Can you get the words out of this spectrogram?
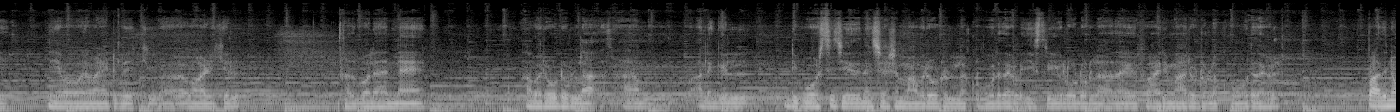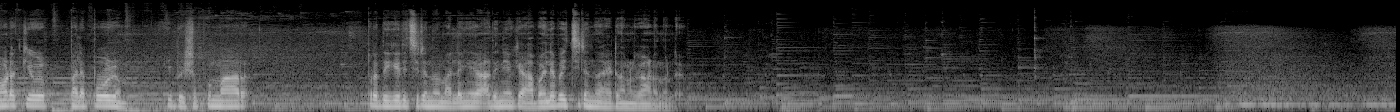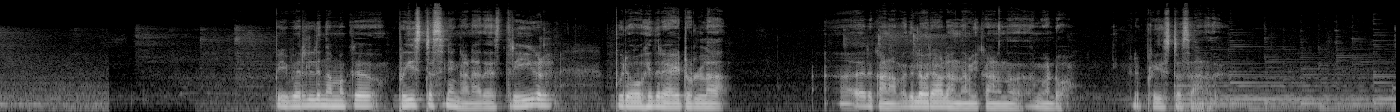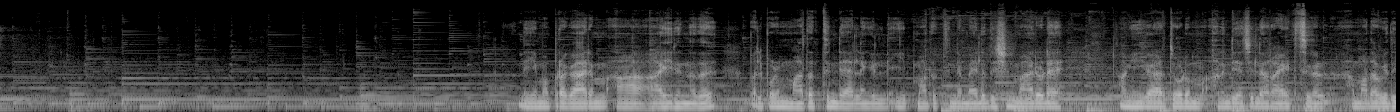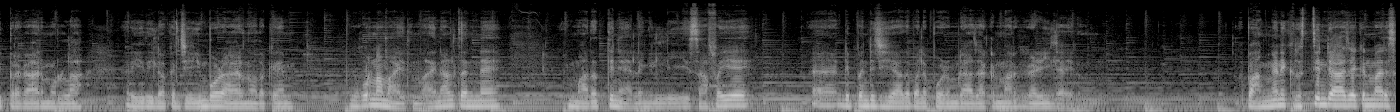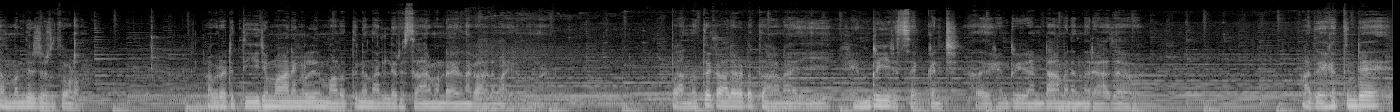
നിയമപരമായിട്ട് വയ്ക്കുക വാഴിക്കൽ. അതുപോലെ തന്നെ അവരോടുള്ള അല്ലെങ്കിൽ ഡിവോഴ്സ് ചെയ്തതിന് ശേഷം അവരോടുള്ള ക്രൂരതകൾ ഈ സ്ത്രീകളോടുള്ള അതായത് ഭാര്യമാരോടുള്ള ക്രൂരതകൾ. അപ്പോൾ അതിനോടൊക്കെ പലപ്പോഴും ഈ ബിഷപ്പുമാർ പ്രതികരിച്ചിരുന്നതും അല്ലെങ്കിൽ അതിനെയൊക്കെ അപലപിച്ചിരുന്നതായിട്ട് നമ്മൾ കാണുന്നുണ്ട്. ഇപ്പോൾ ഇവരിൽ നമുക്ക് പ്രീസ്റ്റസിനെയും കാണാം. അതായത് സ്ത്രീകൾ പുരോഹിതരായിട്ടുള്ള കാണാം. ഇതിലൊരാളാണ് ഈ കാണുന്നത്. കണ്ടോ? ഒരു പ്രീസ്റ്റസ് ആണത് നിയമപ്രകാരം ആയിരുന്നത്. പലപ്പോഴും മതത്തിന്റെ അല്ലെങ്കിൽ ഈ മതത്തിന്റെ മേലധിഷ്യന്മാരുടെ അംഗീകാരത്തോടും അതിന്റെ ചില റൈറ്റ്സുകൾ മതവിധി പ്രകാരമുള്ള രീതിയിലൊക്കെ ചെയ്യുമ്പോഴായിരുന്നു അതൊക്കെ പൂർണമായിരുന്നു അതിനാൽ തന്നെ മതത്തിനെ അല്ലെങ്കിൽ ഈ സഫയെ ഡിപ്പെൻഡ് ചെയ്യാതെ പലപ്പോഴും രാജാക്കന്മാർക്ക് കഴിയില്ലായിരുന്നു. അപ്പോൾ അങ്ങനെ ക്രിസ്ത്യൻ രാജാക്കന്മാരെ സംബന്ധിച്ചിടത്തോളം അവരുടെ തീരുമാനങ്ങളിൽ മതത്തിന് നല്ലൊരു സ്ഥാനമുണ്ടായിരുന്ന കാലമായിരുന്നു അപ്പോൾ അന്നത്തെ കാലഘട്ടത്താണ് ഈ ഹെൻറി സെക്കൻഡ് അതായത് ഹെൻറി രണ്ടാമൻ എന്ന രാജാവ്. അദ്ദേഹത്തിന്റെ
